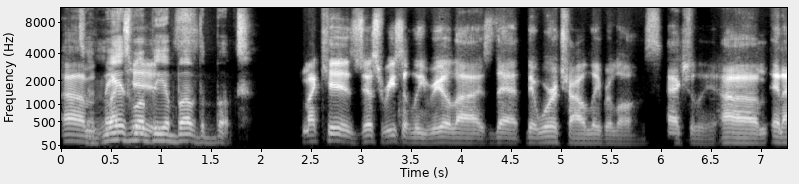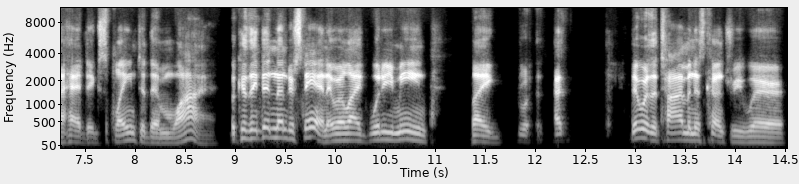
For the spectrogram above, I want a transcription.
Um, it may my as well be above the books. my kids just recently realized that there were child labor laws actually um, and i had to explain to them why because they didn't understand they were like what do you mean like I, there was a time in this country where it,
